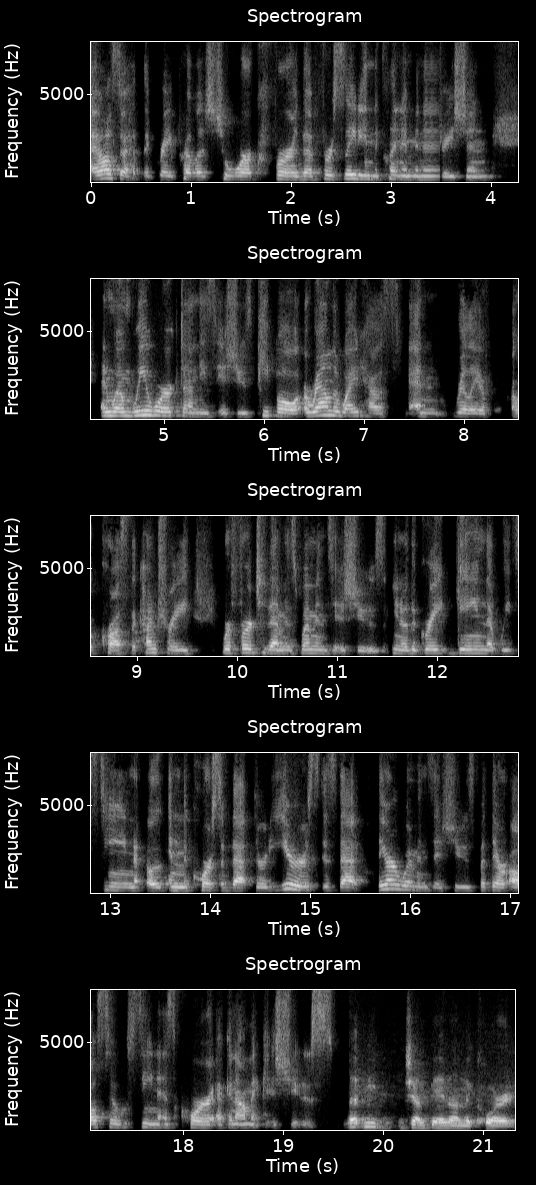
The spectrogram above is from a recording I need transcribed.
I also had the great privilege to work for the first lady in the Clinton administration, and when we worked on these issues, people around the White House and really across the country referred to them as women's issues. You know, the great gain that we've seen uh, in the course of that 30 years is that they are women's issues, but they're also seen as core economic issues. Let me jump in on the core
